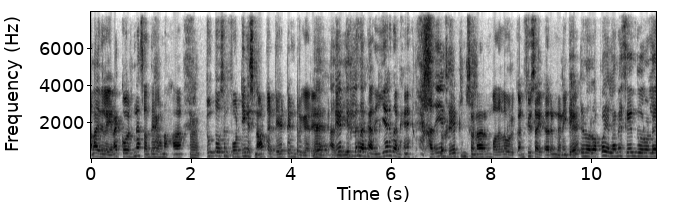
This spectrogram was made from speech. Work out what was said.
ஆனா இதுல எனக்கு என்ன சந்தேகம்னா. Two thousand fourteen is not a டேட்னு இருக்காரு டேட் இல்ல தானே அது இயர் தானே. அதே டேட்னு சொன்னாருன்னு முதல்ல ஒரு கன்ஃபியூஸ் ஆயிட்டாருன்னு நினைக்கிறேன். டேட்டுன்னு வர்றப்போ எல்லாமே சேர்ந்து வரும்ல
